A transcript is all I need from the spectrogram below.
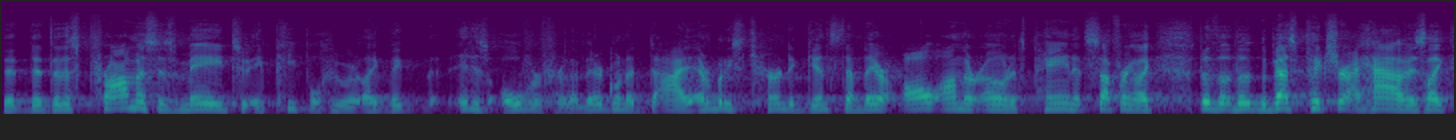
That, that, this promise is made to a people who are like, they, it is over for them. They're going to die. Everybody's turned against them. They are all on their own. It's pain, it's suffering. Like, the, the, the best picture I have is like,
